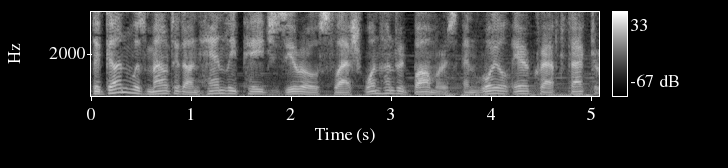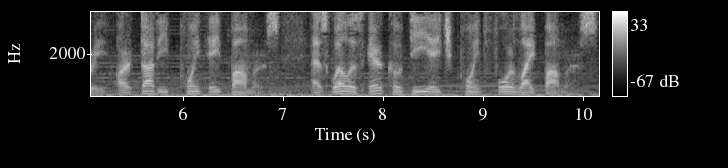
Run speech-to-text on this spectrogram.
The gun was mounted on Handley Page 0-100 bombers and Royal Aircraft Factory R.E.8 bombers, as well as Airco DH.4 light bombers.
